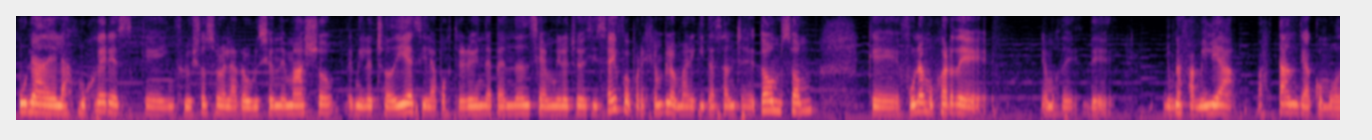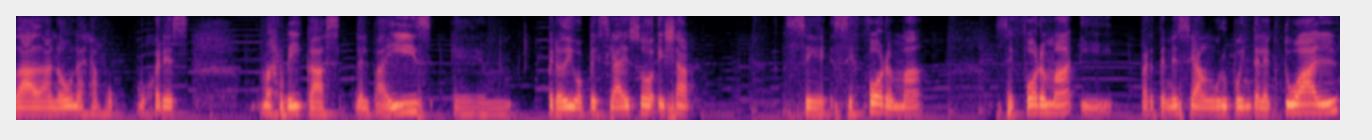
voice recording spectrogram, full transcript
Una de las mujeres que influyó sobre la Revolución de Mayo de 1810 y la posterior independencia en 1816 fue, por ejemplo, Mariquita Sánchez de Thompson, que fue una mujer de, digamos, de, de, una familia bastante acomodada, ¿no? Una de las mujeres más ricas del país, em, pero digo, pese a eso, ella se, forma, se forma y pertenece a un grupo intelectual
